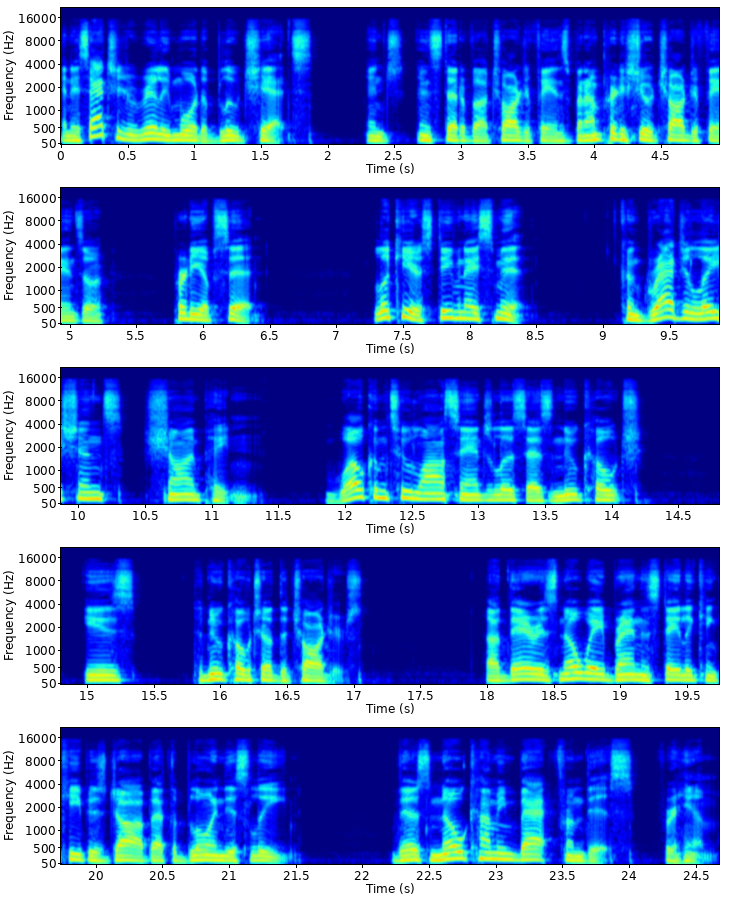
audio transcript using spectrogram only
And it's actually really more the blue chets in, instead of uh, Charger fans, but I'm pretty sure Charger fans are pretty upset. Look here, Stephen A. Smith. Congratulations, Sean Payton. Welcome to Los Angeles as new coach is the new coach of the Chargers. Uh, there is no way Brandon Staley can keep his job after blowing this lead. There's no coming back from this for him.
